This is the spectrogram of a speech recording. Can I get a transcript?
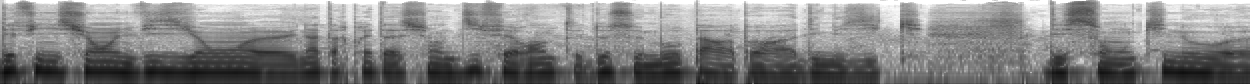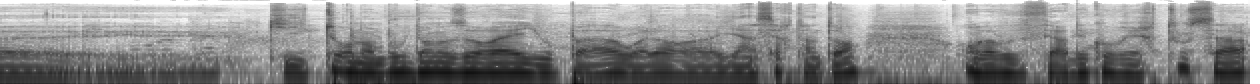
définition, une vision, euh, une interprétation différente de ce mot par rapport à des musiques, des sons qui nous. euh, qui tournent en boucle dans nos oreilles ou pas, ou alors il y a un certain temps. On va vous faire découvrir tout ça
